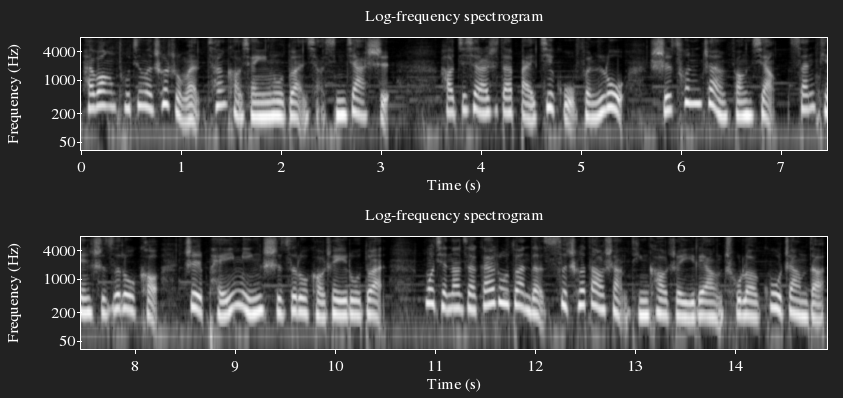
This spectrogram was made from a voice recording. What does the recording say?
还望途经的车主们参考相应路段，小心驾驶。好，接下来是在百济古坟路石村站方向三田十字路口至培明十字路口这一路段，目前呢，在该路段的四车道上停靠着一辆出了故障的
